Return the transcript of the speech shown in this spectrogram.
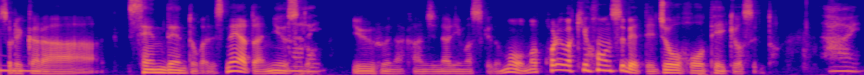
それから宣伝とかですね、あとはニュースとはいいうふうな感じになりますけども、まあ、これは基本すべて情報を提供すると。はい。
